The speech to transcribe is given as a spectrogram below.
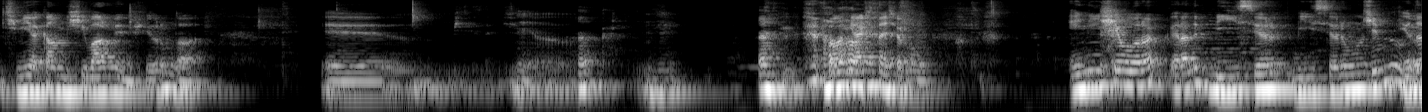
içimi yakan bir şey var mı diye düşünüyorum da. Ee, ne ya? Ama- gerçekten şok oldum. En iyi şey olarak herhalde bilgisayar bilgisayarımı Kindle ya da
